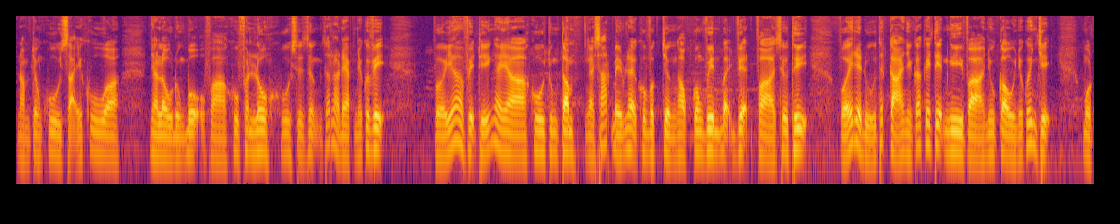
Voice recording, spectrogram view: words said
nằm trong khu dãy khu nhà lầu đồng bộ và khu phân lô, khu xây dựng rất là đẹp nha quý vị. Với vị trí ngay khu trung tâm, ngay sát bếm lại khu vực trường học, công viên, bệnh viện và siêu thị với đầy đủ tất cả những các cái tiện nghi và nhu cầu như quý anh chị. Một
